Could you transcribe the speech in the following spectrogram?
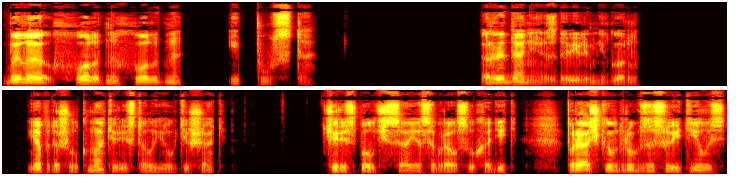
было холодно-холодно и пусто. Рыдания сдавили мне горло. Я подошел к матери и стал ее утешать. Через полчаса я собрался уходить. Прачка вдруг засуетилась,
